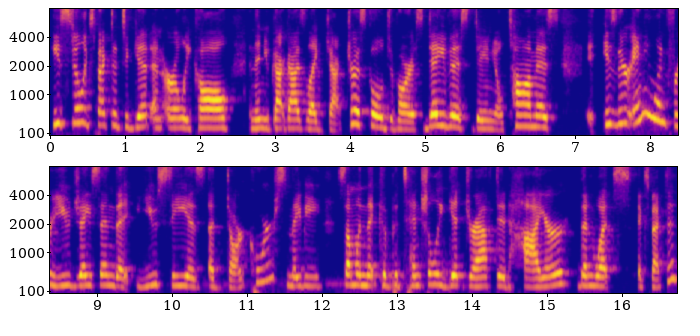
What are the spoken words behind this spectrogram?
he's still expected to get an early call. And then you've got guys like Jack Driscoll, Javaris Davis, Daniel Thomas. Is there anyone for you, Jason, that you see as a dark horse? Maybe someone that could potentially get drafted higher than what's expected?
